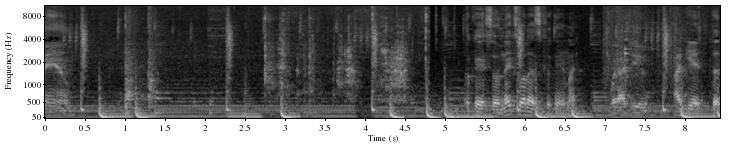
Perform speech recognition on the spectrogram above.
Bam. Okay, so next while that's cooking, like what I do, I get the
